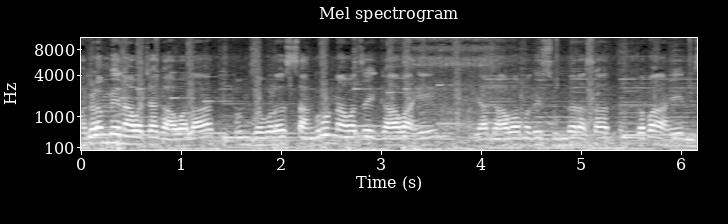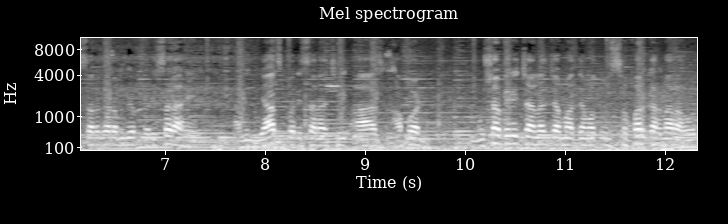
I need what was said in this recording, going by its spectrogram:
अगळंबे आगळंबे नावाच्या गावाला. तिथून जवळच सांगरुण नावाचं एक गाव आहे. या गावामध्ये सुंदर असा धबधबा आहे निसर्गरम्य परिसर आहे आणि याच परिसराची आज आपण मुसाफिरी चॅनलच्या माध्यमातून सफर करणार आहोत.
